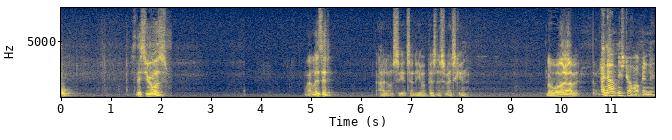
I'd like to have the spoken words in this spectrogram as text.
Is this yours? Well, is it? I don't see it's any of your business, Redskin. But what of it? Uh, now, Mr. Hawkin, uh,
